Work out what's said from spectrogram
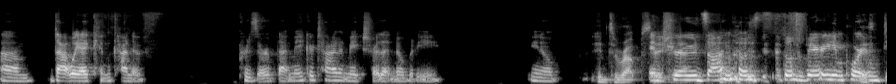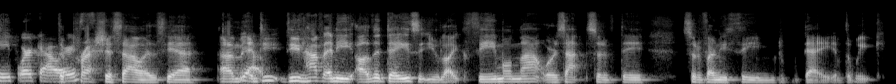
um, that way i can kind of preserve that maker time and make sure that nobody you know interrupts intrudes it, yeah. on those those very important deep work hours. the precious hours yeah. Um yeah. do, do you have any other days that you like theme on that or is that sort of the sort of only themed day of the week?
